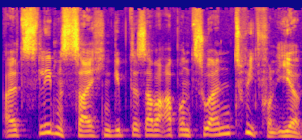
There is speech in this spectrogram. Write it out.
Als Lebenszeichen gibt es aber ab und zu einen Tweet von ihr.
